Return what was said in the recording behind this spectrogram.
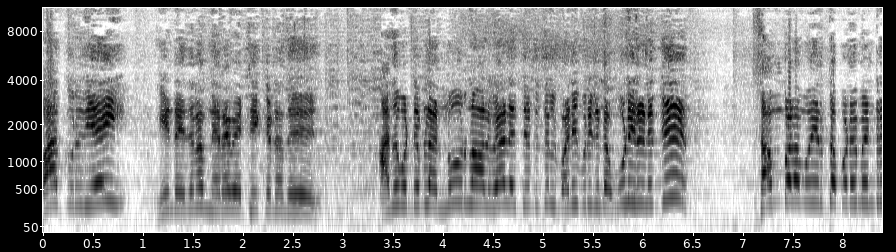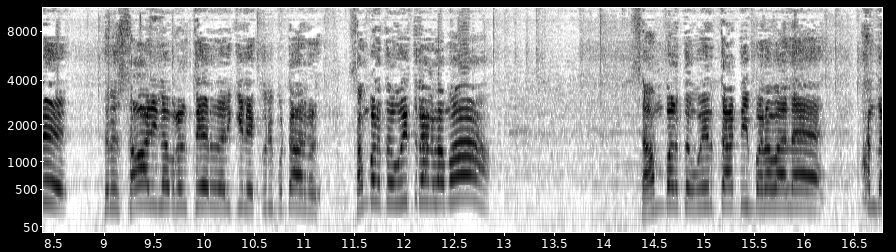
வாக்குறுதியை இன்றைய தினம் நிறைவேற்றியிருக்கிறது அது மட்டுமல்ல நூறு நாள் வேலை திட்டத்தில் பணிபுரிகின்ற ஊழியர்களுக்கு சம்பளம் உயர்த்தப்படும் என்று திரு ஸ்டாலின் அவர்கள் தேர்தல் அறிக்கையிலே குறிப்பிட்டார்கள். சம்பளத்தை உயர்த்தினாங்களாமா? சம்பளத்தை உயர்த்தாட்டியும் பரவாயில்ல. அந்த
